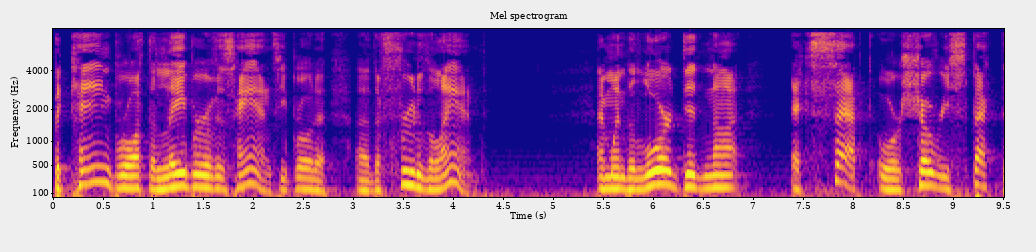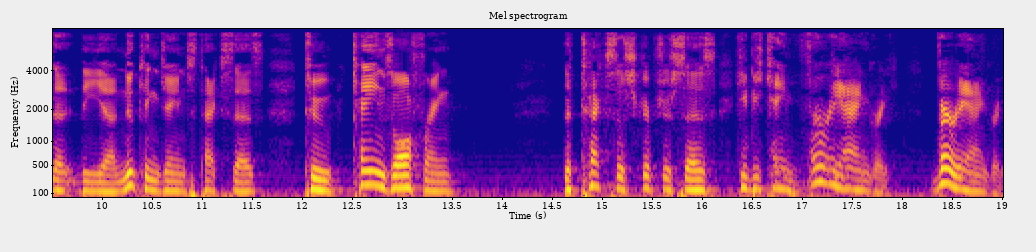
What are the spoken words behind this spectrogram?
But Cain brought the labor of his hands. He brought a, uh, the fruit of the land. And when the Lord did not accept or show respect, the, the uh, New King James text says, to Cain's offering, the text of Scripture says he became very angry, very angry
